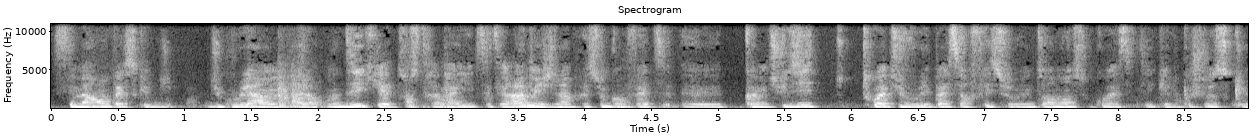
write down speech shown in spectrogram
C'est marrant parce que du, coup là, on, alors on dit qu'il y a tout ce travail, etc. Mais j'ai l'impression qu'en fait, euh, comme tu dis, toi, tu voulais pas surfer sur une tendance ou quoi. C'était quelque chose que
